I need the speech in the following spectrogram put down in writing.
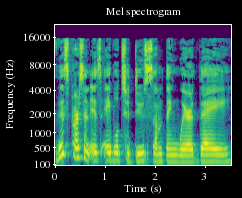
this person is able to do something where they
